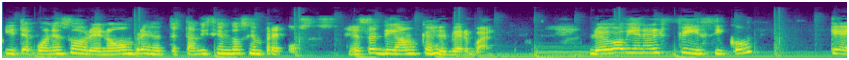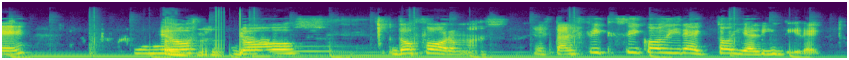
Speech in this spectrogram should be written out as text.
y te ponen sobrenombres, te están diciendo siempre cosas. Ese digamos que es el verbal. Luego viene el físico, que tiene dos, dos, dos formas. Está el físico directo y el indirecto.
